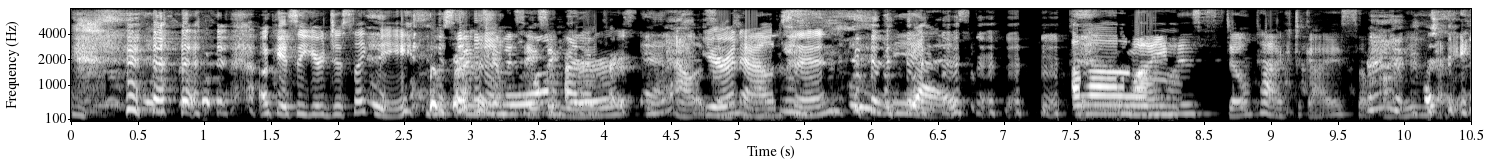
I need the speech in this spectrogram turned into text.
okay, so you're just like me. I was going to say, so you're an Allison. You're an Allison. yes. Um, Mine is still packed, guys, so I'll be ready.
